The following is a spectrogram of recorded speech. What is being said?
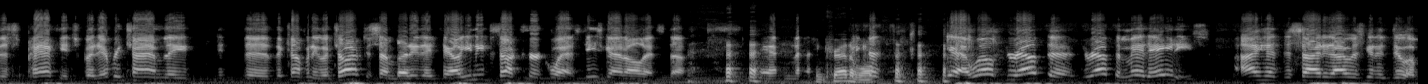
this package. But every time they the, the company would talk to somebody, they'd say, "Oh, you need to talk to Kirk West. He's got all that stuff." and, uh, Incredible. because, yeah, well, throughout the throughout the mid '80s, I had decided I was going to do a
